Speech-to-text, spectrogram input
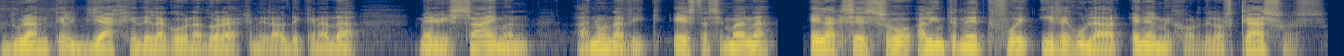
Durante el viaje de la gobernadora general de Canadá, Mary Simon, a Nunavik esta semana, el acceso al Internet fue irregular en el mejor de los casos.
